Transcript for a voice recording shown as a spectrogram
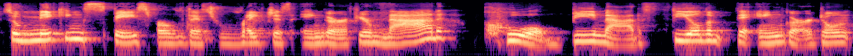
So making space for this righteous anger. If you're mad, cool be mad feel the, the anger don't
